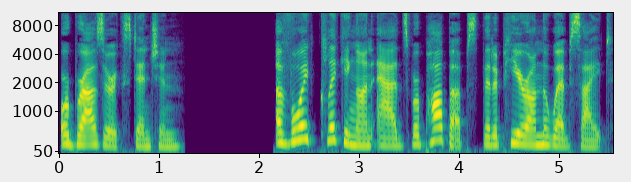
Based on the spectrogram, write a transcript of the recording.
or browser extension. Avoid clicking on ads or pop ups that appear on the website.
